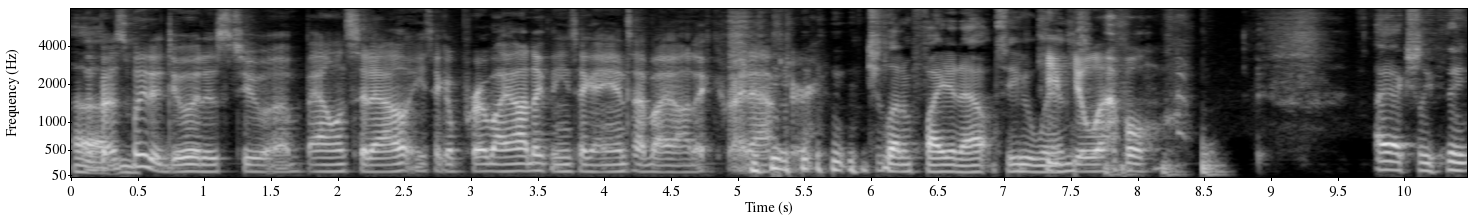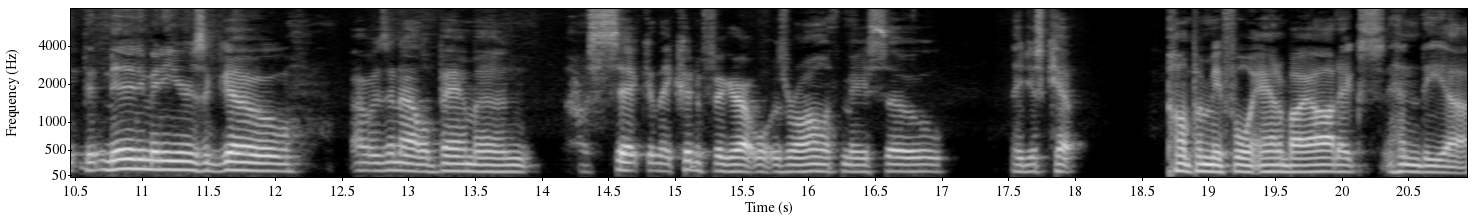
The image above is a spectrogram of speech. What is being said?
The best Um, way to do it is to uh, balance it out. You take a probiotic, then you take an antibiotic right after. just let them fight it out see who Keep wins you level. i actually think that many many years ago i was in alabama and i was sick and they couldn't figure out what was wrong with me so they just kept pumping me full of antibiotics and the uh,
